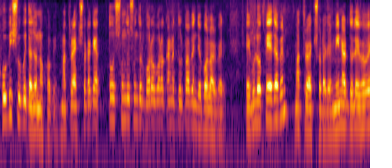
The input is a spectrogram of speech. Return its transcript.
খুবই সুবিধাজনক হবে। মাত্র একশো টাকা, এত সুন্দর সুন্দর বড় বড় কানের দুল পাবেন যে বলার বাইরে। এগুলো পেয়ে যাবেন মাত্র একশো টাকায়। মিনার দুল এভাবে,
